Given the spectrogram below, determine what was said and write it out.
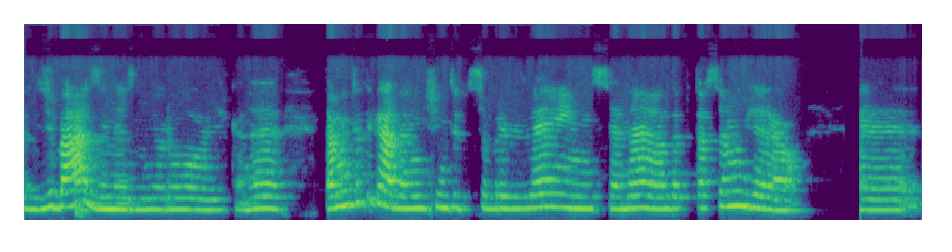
de base mesmo neurológica, né? Está muito ligada ao instinto de sobrevivência, né? A adaptação geral. É,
